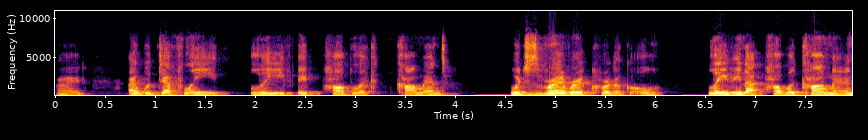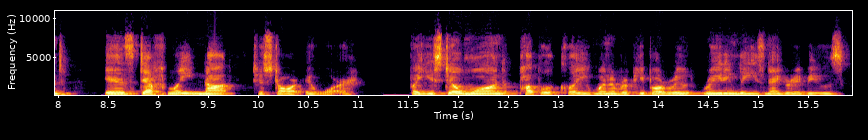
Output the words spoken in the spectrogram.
Right. I would definitely leave a public comment, which is very, very critical. Leaving that public comment is definitely not to start a war, but you still want publicly, whenever people are re- reading these negative reviews,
